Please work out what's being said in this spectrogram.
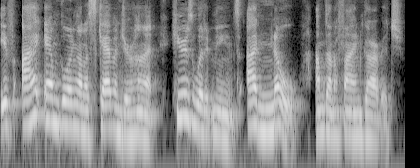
If I am going on a scavenger hunt, here's what it means I know I'm going to find garbage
